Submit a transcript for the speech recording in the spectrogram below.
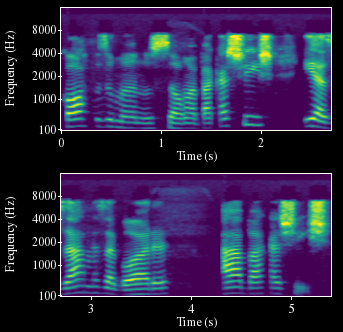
Corpos humanos são abacaxis e as armas agora abacaxis.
